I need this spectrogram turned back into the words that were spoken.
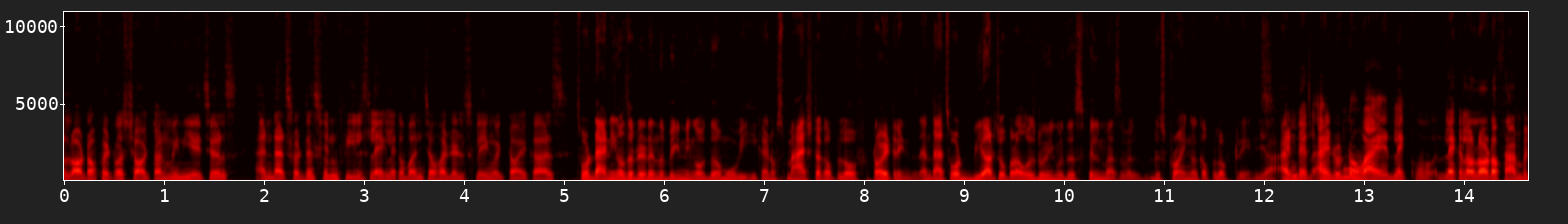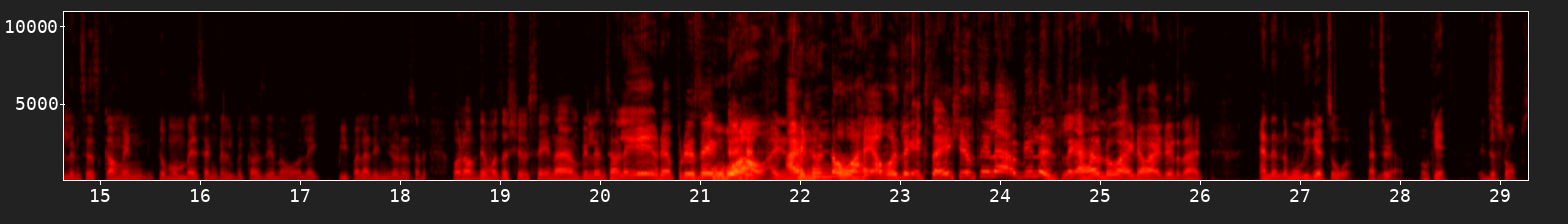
a lot of it was shot on miniatures and that's what this film feels like like a bunch of adults playing with toy cars That's what Danny also did in the beginning of the movie. He kind of smashed a couple of toy trains, and that's what B.R. Chopra was doing with this film as well, destroying a couple of trains. yeah and then I don't know why like like a lot of ambulances come into Mumbai Central because you know like people are injured or something one of them was a Shiv Sena ambulance I was like hey represent Wow, I I don't know why I was like excited Shiv Sena ambulance like I have no idea why I did that And then the movie gets over. That's Yeah. it. Okay, it just stops.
